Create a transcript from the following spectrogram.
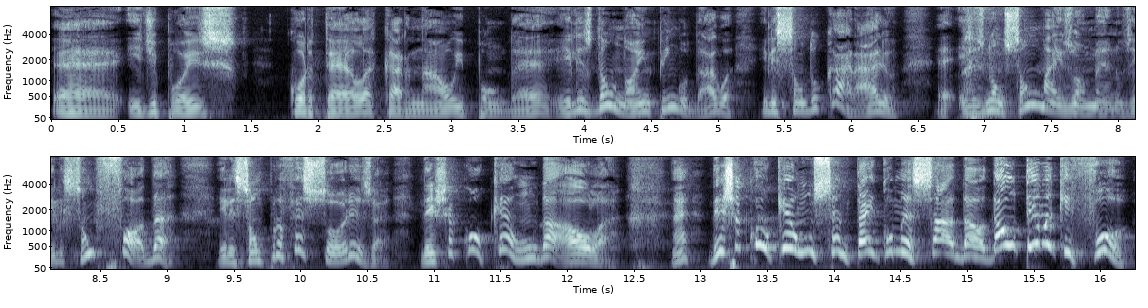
é, e depois Cortella, Karnal e Pondé, eles dão nó em pingo d'água. Eles são do caralho. É, eles não são mais ou menos, eles são foda. Eles são professores, velho. Deixa qualquer um dar aula. Né? Deixa qualquer um sentar e começar a dar. Dá o tema que for.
